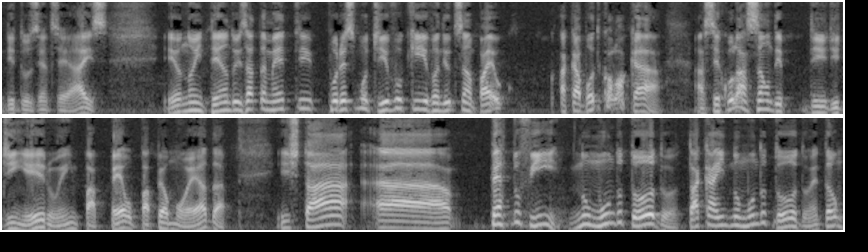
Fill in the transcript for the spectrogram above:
de 200 reais. Eu não entendo exatamente por esse motivo que Ivanildo Sampaio acabou de colocar. A circulação de, de, de dinheiro em papel, papel moeda, está ah, perto do fim, no mundo todo, está caindo no mundo todo. Então,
